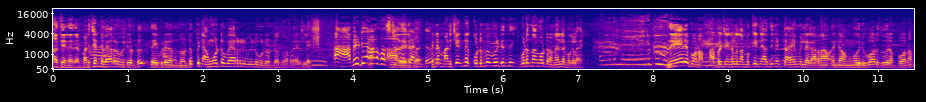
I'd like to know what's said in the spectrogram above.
അതെ അതെ മണിച്ചേട്ടന്റെ വേറൊരു വീടുണ്ട്. ദാ ഇവിടെ നിന്നുണ്ട്. പിന്നെ അങ്ങോട്ട് വേറൊരു വീട് കൂടെ ഉണ്ടെന്ന് പറഞ്ഞല്ലേ പിന്നെ മനുഷ്യന്റെ കുടുംബ വീട് ഇവിടെ നിന്ന് അങ്ങോട്ടാണ് അല്ലേ മകളെ അങ്ങോട്ട് നേരെ പോണം. അപ്പൊ ഞങ്ങൾ നമുക്ക് ഇനി അതിന് ടൈമില്ല കാരണം ഇനി അങ്ങ് ഒരുപാട് ദൂരം പോകണം.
